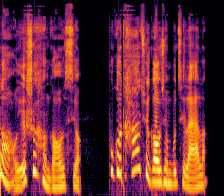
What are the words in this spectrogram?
老爷是很高兴，不过他却高兴不起来了。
